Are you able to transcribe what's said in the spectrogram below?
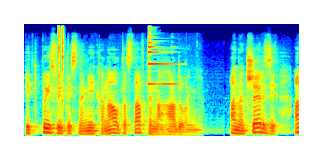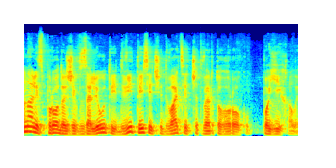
підписуйтесь на мій канал та ставте нагадування. А на черзі аналіз продажів за лютий 2024 року. Поїхали!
